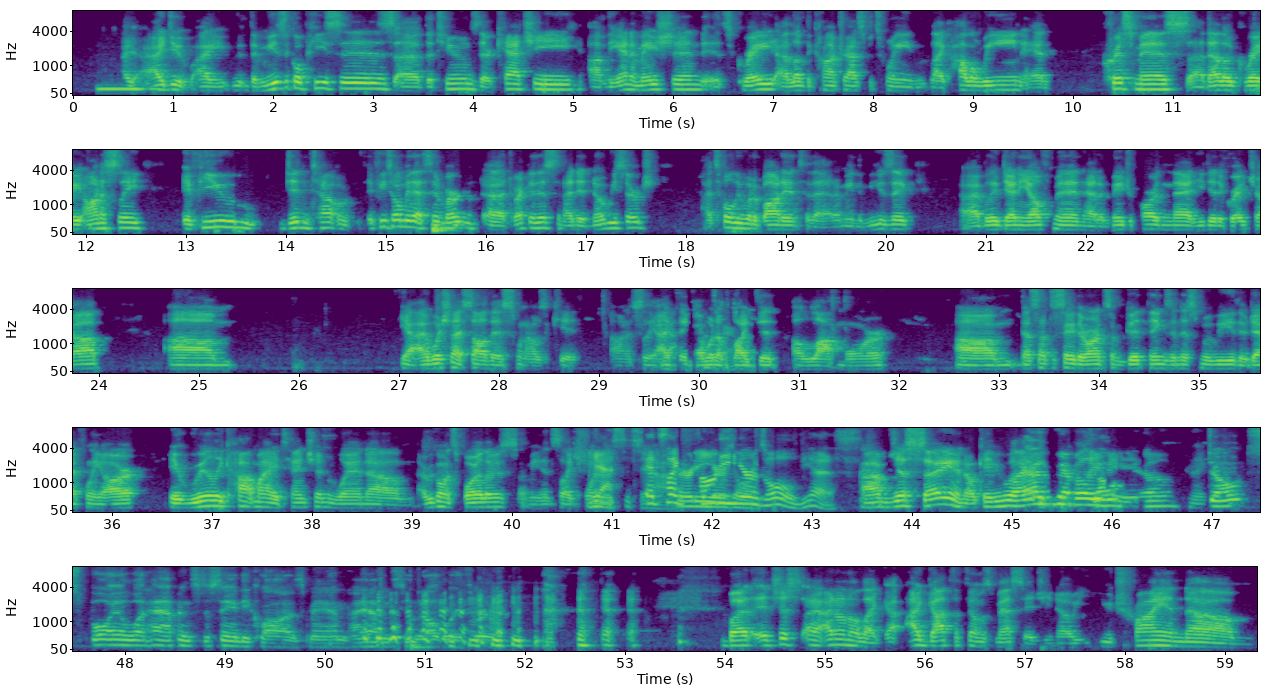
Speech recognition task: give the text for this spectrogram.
I, I do. I the musical pieces, uh, the tunes, they're catchy. Um, the animation, it's great. I love the contrast between like Halloween and Christmas. Uh, that looked great. Honestly, if you didn't tell, if you told me that Tim Burton uh, directed this and I did no research, I totally would have bought into that. I mean, the music. I believe Danny Elfman had a major part in that. He did a great job. Um, yeah, I wish I saw this when I was a kid. Honestly, I think I would have liked it a lot more. Um, that's not to say there aren't some good things in this movie. There definitely are. It really caught my attention when. Um, are we going spoilers? I mean, it's like 20 Yes. It's, It's like 30, years, old. Yes. I'm just saying. Okay, people are like, I can't believe it. You know. Like, Don't spoil what happens to Sandy Claws, man. I haven't seen it all the way through. but it's just I, I don't know like I- i got the film's message you know you, you try and um,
